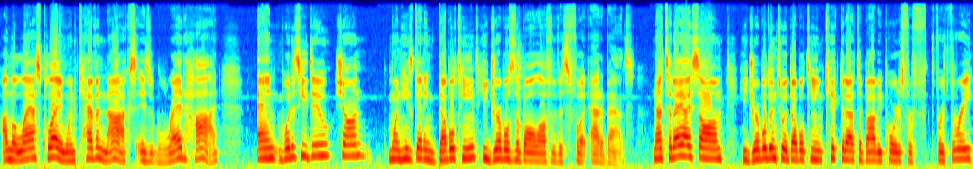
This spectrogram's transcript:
on the last play when Kevin Knox is red hot. And what does he do, Sean? When he's getting double teamed, he dribbles the ball off of his foot out of bounds. Now today I saw him. He dribbled into a double team, kicked it out to Bobby Portis for for three.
